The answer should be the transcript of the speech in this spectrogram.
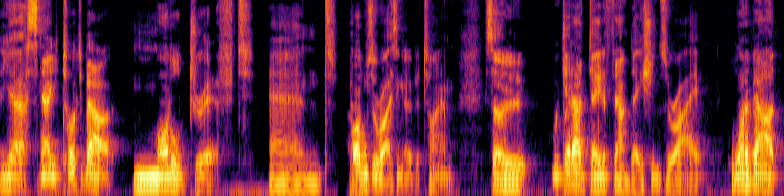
yes. Now you talked about model drift and problems arising over time. So we get our data foundations right. What about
